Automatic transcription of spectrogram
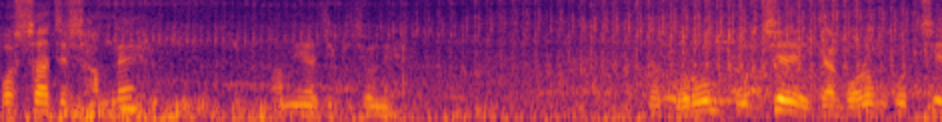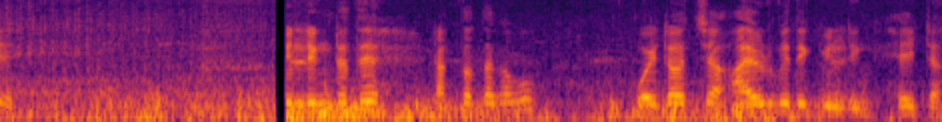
বর্ষা আছে সামনে। আমি আছি পিছনে। যা গরম করছে যা গরম করছে বিল্ডিংটাতে ডাক্তার দেখাবো। ওইটা হচ্ছে আয়ুর্বেদিক বিল্ডিং, এইটা।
